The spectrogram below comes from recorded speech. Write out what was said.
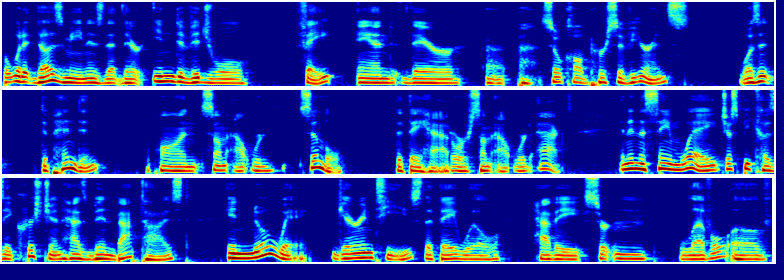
but what it does mean is that their individual fate and their uh, so called perseverance wasn't dependent upon some outward symbol that they had or some outward act. And in the same way, just because a Christian has been baptized, in no way guarantees that they will have a certain level of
